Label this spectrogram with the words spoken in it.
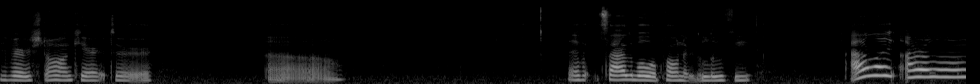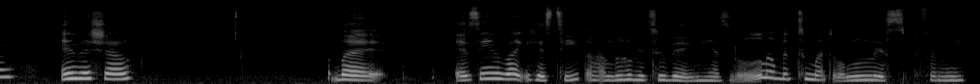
a very strong character. Uh, a sizable opponent to Luffy. I like Arlong in this show, but it seems like his teeth are a little bit too big and he has a little bit too much of a lisp for me.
